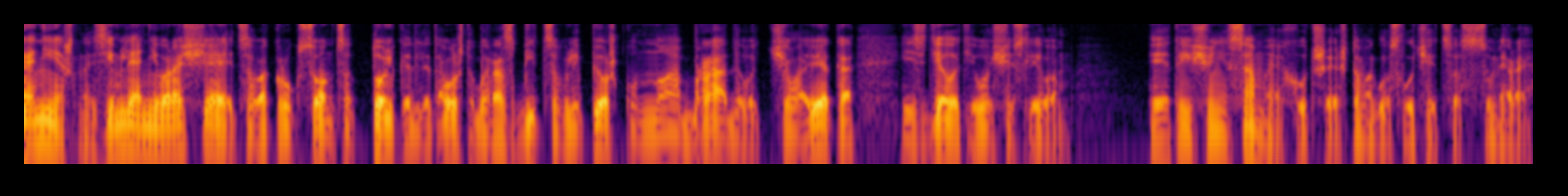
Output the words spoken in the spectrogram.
Конечно, Земля не вращается вокруг Солнца только для того, чтобы разбиться в лепешку, но обрадовать человека и сделать его счастливым. И это еще не самое худшее, что могло случиться с Сумере.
